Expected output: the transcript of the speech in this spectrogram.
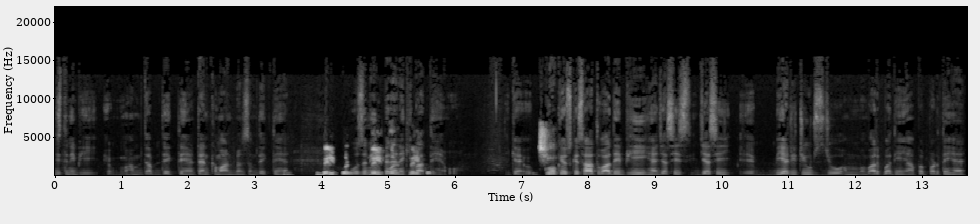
जितनी भी हम जब देखते हैं टेन कमांडमेंट्स हम देखते हैं बिल्कुल वो ज़मीन पे रहने की बातें हैं वो ठीक है? जी। गो के उसके साथ वादे भी हैं जैसे जैसे बी एटीट्यूड्स जो हम मुबारकबादियाँ यहाँ पर पढ़ते हैं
